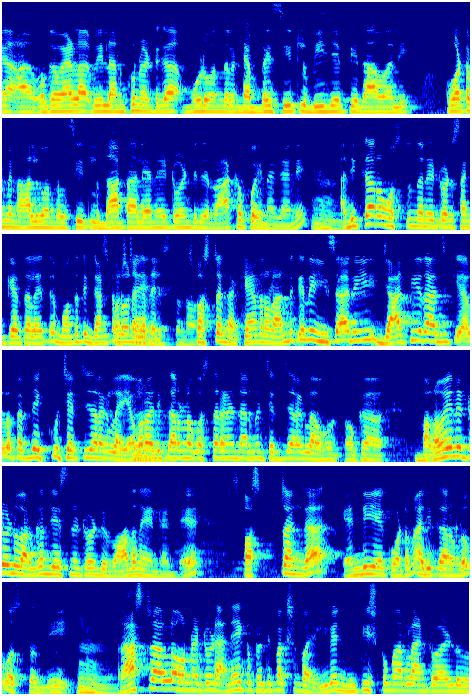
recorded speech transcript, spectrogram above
ఒకవేళ వీళ్ళు అనుకున్నట్టుగా మూడు వందల డెబ్బై సీట్లు బీజేపీ రావాలి కూటమి నాలుగు వందల సీట్లు దాటాలి అనేటువంటిది రాకపోయినా కానీ అధికారం వస్తుందనేటువంటి సంకేతాలు అయితే మొదటి గంటలోనే తెలుస్తుంది. స్పష్టంగా కేంద్రంలో. అందుకనే ఈసారి జాతీయ రాజకీయాల్లో పెద్ద ఎక్కువ చర్చ జరగల. ఎవరు. అధికారంలోకి వస్తారనే దాని మీద చర్చ జరగల. ఒక ఒక బలమైనటువంటి వర్గం చేసినటువంటి వాదన ఏంటంటే స్పష్టంగా ఎన్డీఏ కూటమి అధికారంలోకి వస్తుంది. రాష్ట్రాల్లో ఉన్నటువంటి అనేక ప్రతిపక్ష పార్టీ ఈవెన్ నితీష్ కుమార్ లాంటి వాళ్ళు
